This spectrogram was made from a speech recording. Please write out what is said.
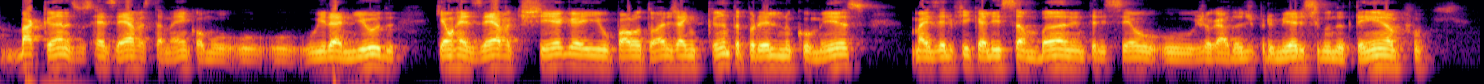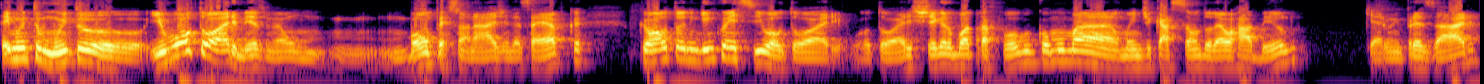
bacanas, os reservas também, como o, o, o Iranildo, que é um reserva que chega e o Paulo Autori já encanta por ele no começo, mas ele fica ali sambando entre ser o, o jogador de primeiro e segundo tempo. Tem muito, muito. E o Autori mesmo é um, um bom personagem dessa época, porque o Autori, ninguém conhecia o Autori. O Autori chega no Botafogo como uma, uma indicação do Léo Rabelo, que era um empresário,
